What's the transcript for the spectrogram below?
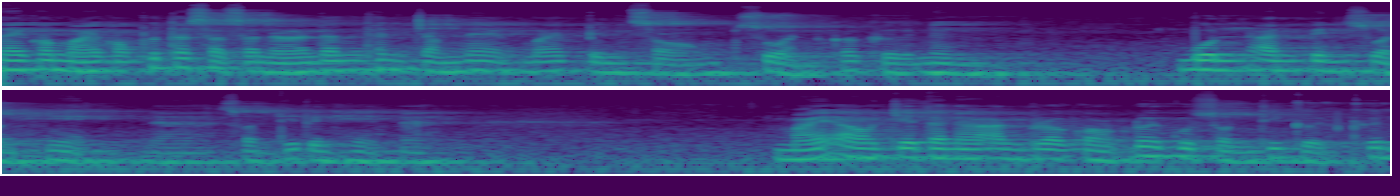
ในความหมายของพุทธศาสนาดันท่านจำแนกไว้เป็นสองส่วนก็คือหนึ่งบุญอันเป็นส่วนเหตุ ส่วนที่เป็นเหตุนะหมายเอาเจตนาอันประกอบด้วยกุศลที่เกิดขึ้น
